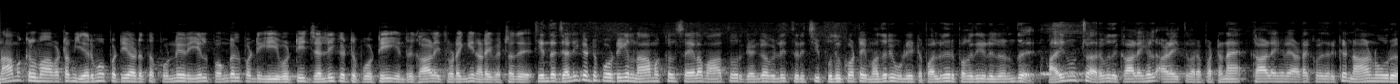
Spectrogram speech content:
நாமக்கல் மாவட்டம் எருமப்பட்டி அடுத்த பொன்னேரியில் பொங்கல் பண்டிகையொட்டி ஜல்லிக்கட்டு போட்டி இன்று காலை தொடங்கி நடைபெற்றது. இந்த ஜல்லிக்கட்டு போட்டியில் நாமக்கல் சேலம் ஆத்தூர் கெங்கவெளி திருச்சி புதுக்கோட்டை மதுரை உள்ளிட்ட பல்வேறு பகுதிகளிலிருந்து ஐநூற்று அறுபது காளைகள் அழைத்து வரப்பட்டன. காளைகளை அடக்குவதற்கு நானூறு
